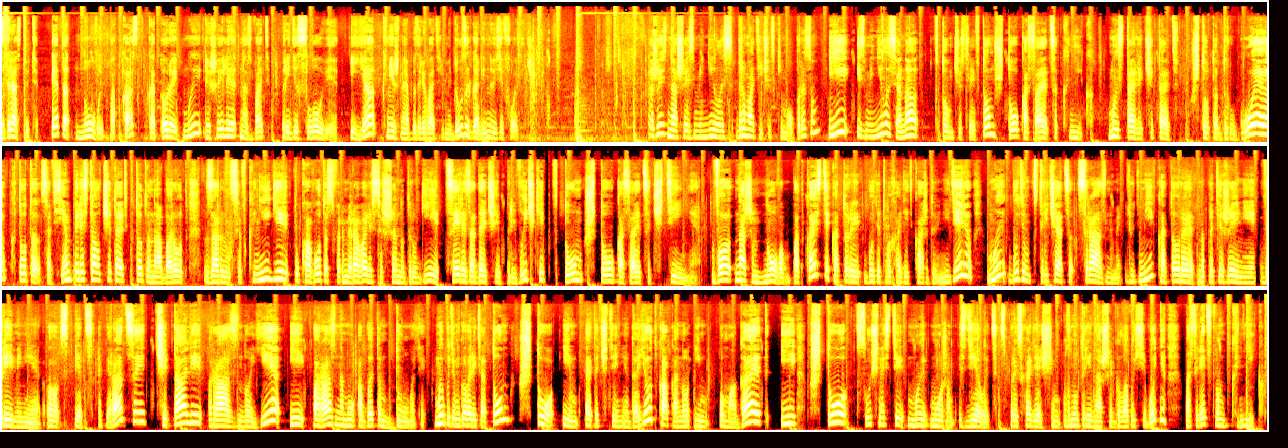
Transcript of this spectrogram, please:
Здравствуйте! Это новый подкаст, который мы решили назвать «Предисловие». И я, книжный обозреватель «Медузы» Галина Юзефович. Жизнь наша изменилась драматическим образом, и изменилась она в том числе и в том, что касается книг. Мы стали читать что-то другое, кто-то совсем перестал читать, кто-то, наоборот, зарылся в книги, у кого-то сформировались совершенно другие цели, задачи и привычки в том, что касается чтения. В нашем новом подкасте, который будет выходить каждую неделю, мы будем встречаться с разными людьми, которые на протяжении времени э, спецоперации читали разное и по-разному об этом думали. Мы будем говорить о том, что им это чтение дает, как оно им помогает и что в сущности мы можем сделать с происходящим внутри нашей головы сегодня посредством книг.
